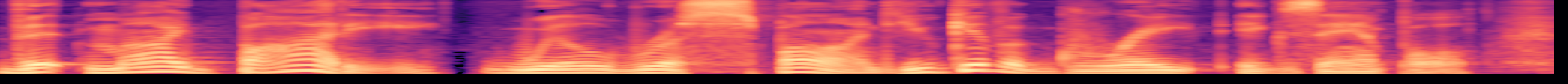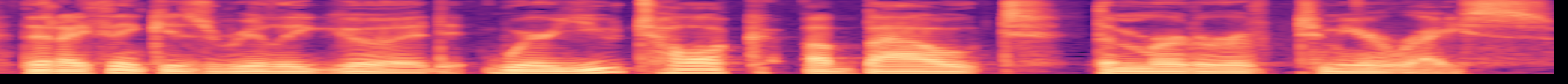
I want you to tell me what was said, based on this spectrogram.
that my body will respond. You give a great example that I think is really good, where you talk about the murder of Tamir Rice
